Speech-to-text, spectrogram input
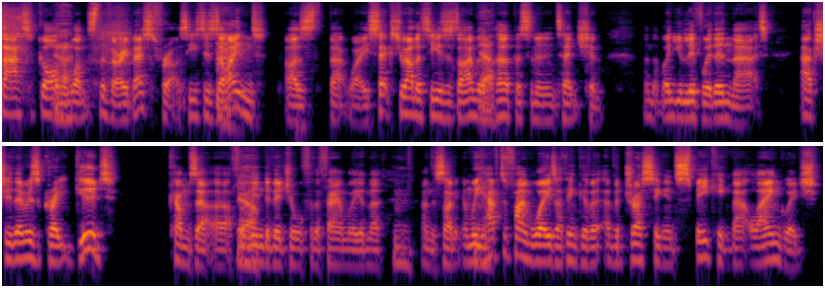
that God Yeah. wants the very best for us. He's designed us that way. Sexuality is designed with Yeah. a purpose and an intention. And that when you live within that, actually there is great good comes out uh, for Yeah. the individual, for the family, and the Mm. and the son. And we Mm. have to find ways, I think, of, of addressing and speaking that language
